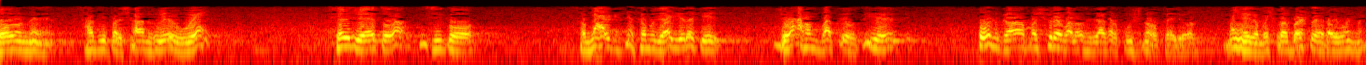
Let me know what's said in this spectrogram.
تو انہوں نے ساتھی پریشان ہوئے ہوئے، پھر جو ہے تو کسی کو سمجھ کسی سمجھ آئے گی کہ جو اہم باتیں ہوتی ہے ان کا مشورے والوں سے جا کر پوچھنا ہوتا ہے، جو مہینے کا مشورہ بیٹھ رہے میں،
